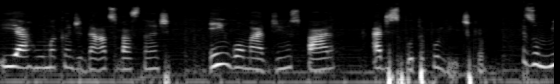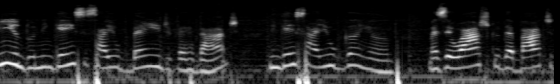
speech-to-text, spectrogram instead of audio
e arruma candidatos bastante engomadinhos para a disputa política. Resumindo, ninguém se saiu bem de verdade, ninguém saiu ganhando, mas eu acho que o debate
